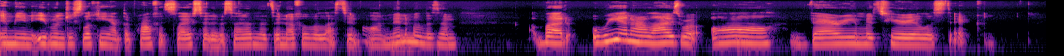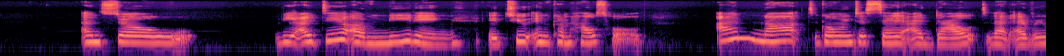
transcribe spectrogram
I mean, even just looking at the Prophet's lifestyle of Islam, that's enough of a lesson on minimalism. But we in our lives were all very materialistic. And so the idea of needing a two income household I'm not going to say I doubt that every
